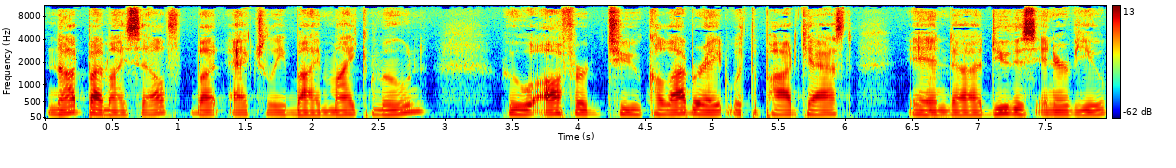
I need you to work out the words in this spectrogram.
not by myself, but actually by Mike Moon, who offered to collaborate with the podcast and uh, do this interview.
